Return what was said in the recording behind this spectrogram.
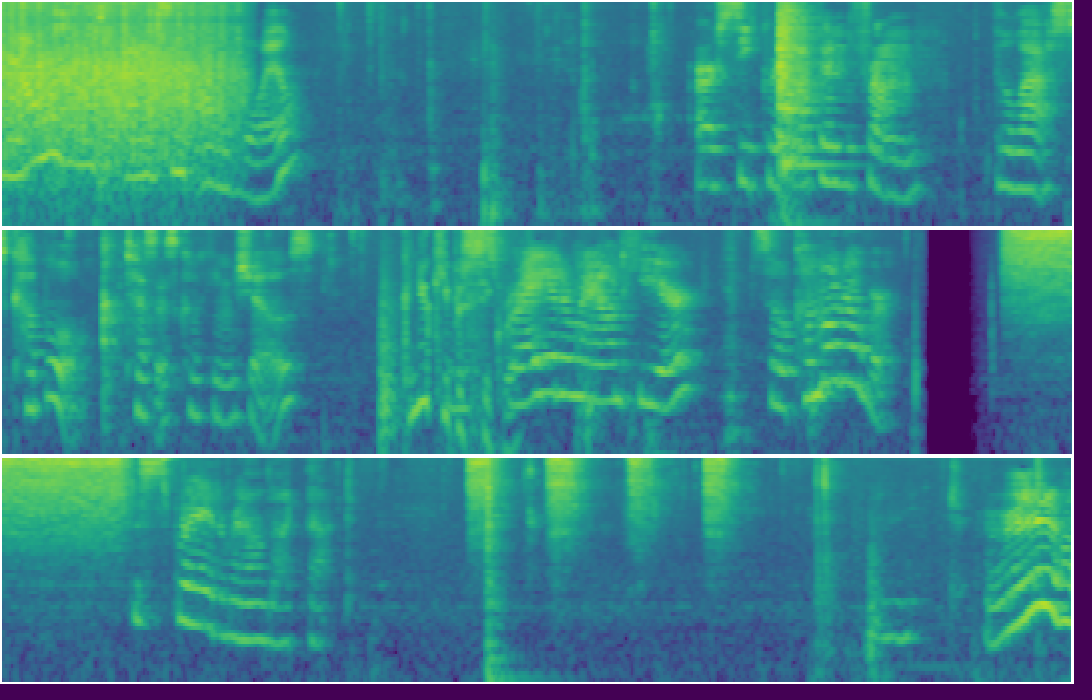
Now we're going to add some olive oil. Our secret weapon from the last couple Tessa's cooking shows. Can you keep a secret? Spray it around here. So come on over. Just spray it around like that. And turn it on.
